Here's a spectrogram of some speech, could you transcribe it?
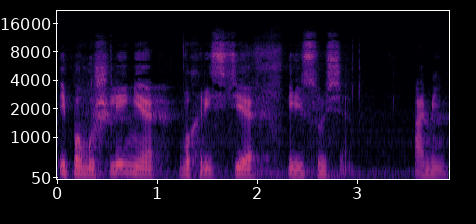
и помышления во Христе Иисусе. Аминь.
